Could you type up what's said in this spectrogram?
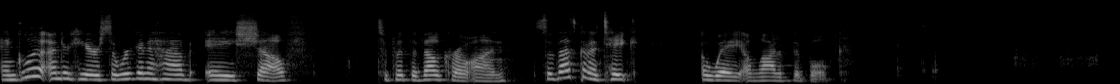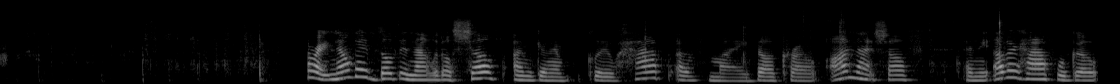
and glue it under here so we're going to have a shelf to put the velcro on. So that's going to take away a lot of the bulk. All right, now that I've built in that little shelf, I'm gonna glue half of my Velcro on that shelf and the other half will go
